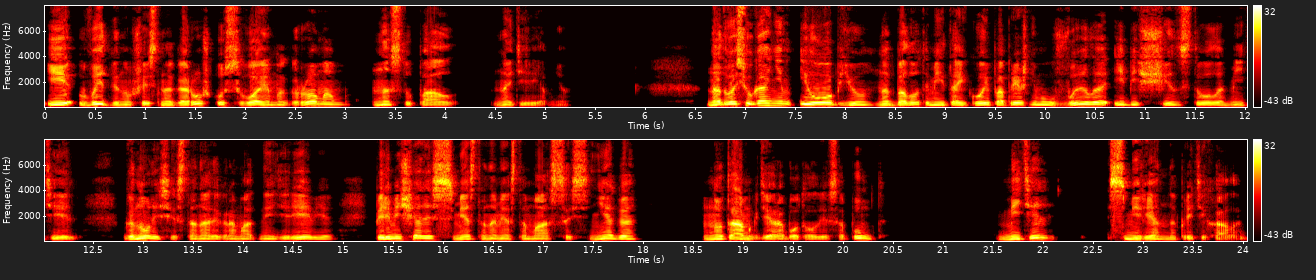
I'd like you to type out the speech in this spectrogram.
и, выдвинувшись на горушку, своим громом наступал на деревню. Над Васюганем и Обью, над болотами и тайкой по-прежнему выла и бесчинствовала метель. Гнулись и стонали громадные деревья, перемещались с места на место массы снега, но там, где работал лесопункт, метель смиренно притихала.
